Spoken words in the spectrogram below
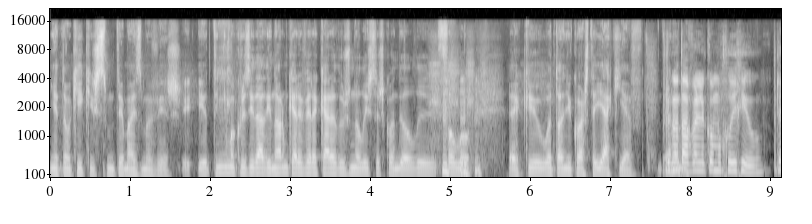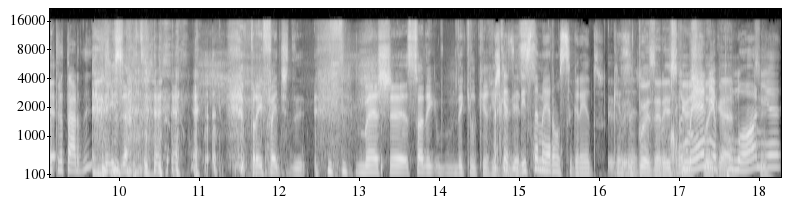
E então aqui quis se meter mais uma vez. Eu tinha uma curiosidade enorme que era ver a cara dos jornalistas quando ele falou eh, que o António Costa ia a Kiev. Perguntavam-lhe como o Rui Rio, para, para tarde? Exato. Para efeitos de. Mas eh, só da- daquilo que a Rita Mas quer dizer, disse- isso também era um segredo. Quer dizer, Pois, era isso que eu ia Roménia, explicar. Polónia,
